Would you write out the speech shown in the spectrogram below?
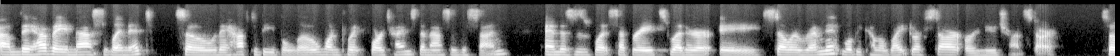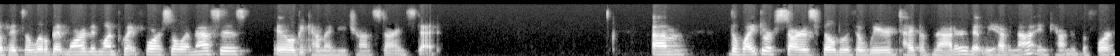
Um, they have a mass limit so they have to be below 1.4 times the mass of the sun. And this is what separates whether a stellar remnant will become a white dwarf star or a neutron star. So if it's a little bit more than 1.4 solar masses, it will become a neutron star instead. Um, the white dwarf star is filled with a weird type of matter that we have not encountered before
